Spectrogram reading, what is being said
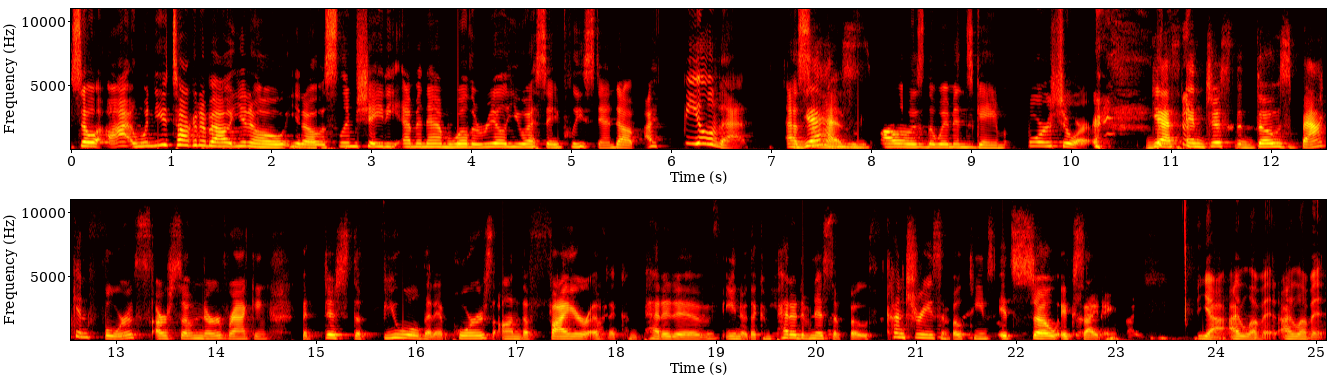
So I, when you're talking about, you know, you know, Slim Shady, Eminem, will the real USA please stand up? I feel that as yes. someone who follows the women's game for sure. yes, and just those back and forths are so nerve wracking, but just the fuel that it pours on the fire of the competitive, you know, the competitiveness of both countries and both teams. It's so exciting. Yeah, I love it. I love it.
